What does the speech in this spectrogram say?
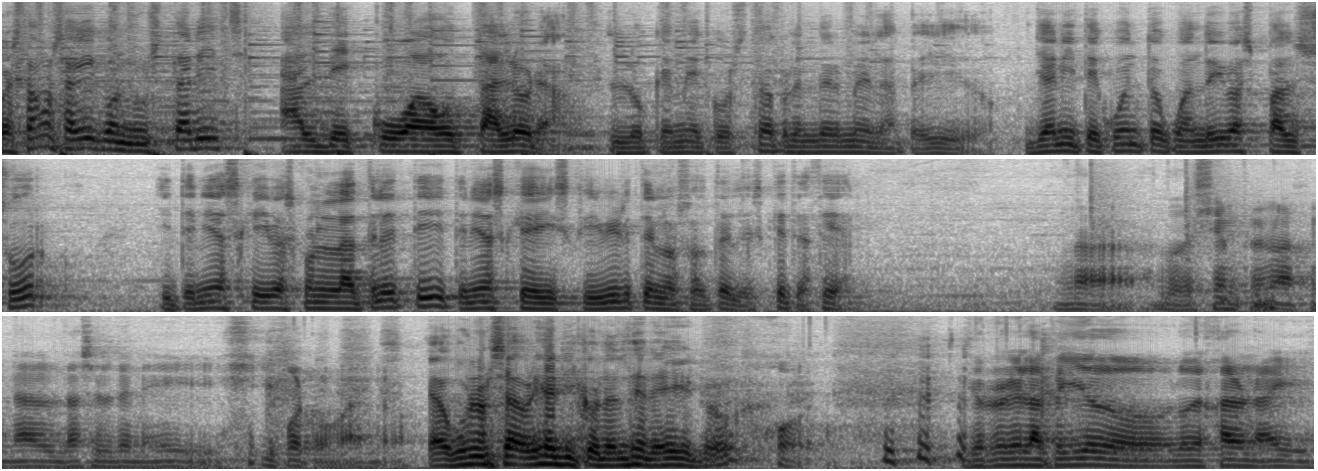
Pues estamos aquí con Nustaric Aldecoaotalora, lo que me costó aprenderme el apellido. Ya ni te cuento cuando ibas para el sur y tenías que ibas con el Atleti y tenías que inscribirte en los hoteles. ¿Qué te hacían? Nada, lo de siempre, ¿no? Al final das el DNI y por más, ¿no? Algunos no sabrían ni con el DNI, ¿no? Joder. Yo creo que el apellido lo, lo dejaron ahí.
